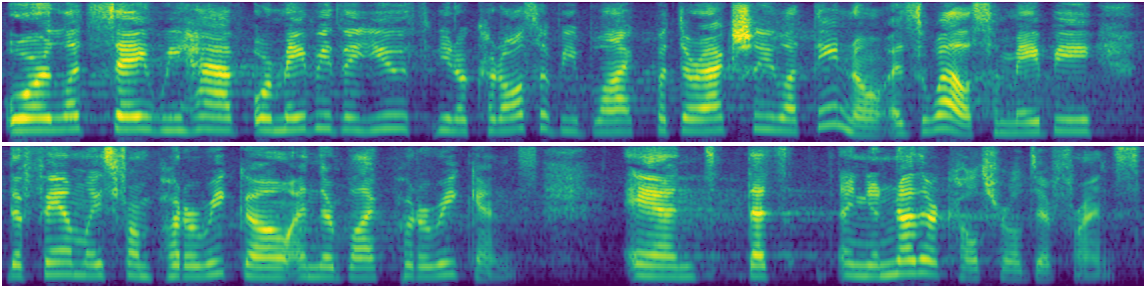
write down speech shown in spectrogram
Or let's say we have, or maybe the youth, you know, could also be black, but they're actually Latino as well. So maybe the families from Puerto Rico and they're black Puerto Ricans. And that's another cultural difference.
